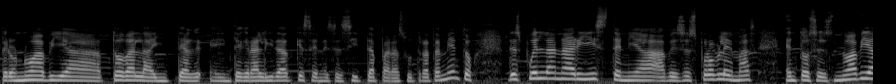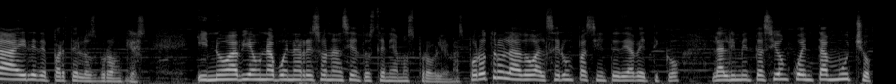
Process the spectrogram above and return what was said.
pero no había toda la inte- integralidad que se necesita para su tratamiento. Después la nariz tenía a veces problemas, entonces no había aire de parte de los bronquios y no había una buena resonancia, entonces teníamos problemas. Por otro lado, al ser un paciente diabético, la alimentación cuenta mucho,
